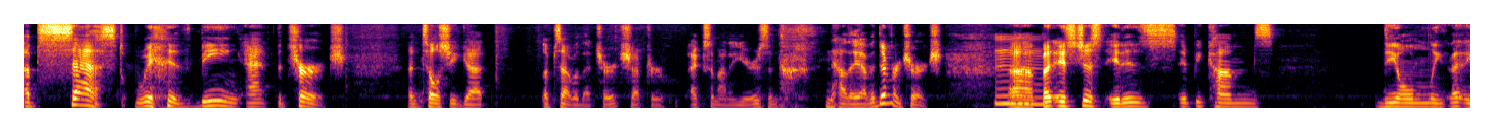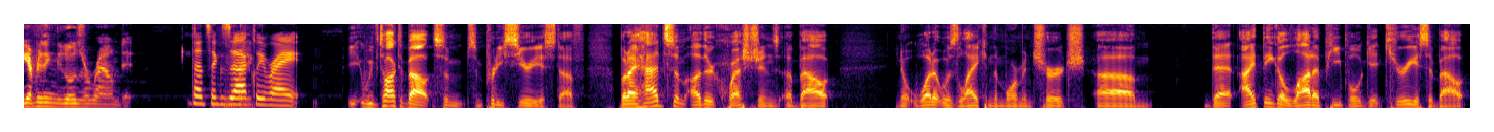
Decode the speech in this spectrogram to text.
obsessed with being at the church until she got upset with that church after X amount of years, and now they have a different church. Uh, Mm. but it's just it is it becomes the only everything that goes around it. That's exactly right. We've talked about some some pretty serious stuff, but I had some other questions about you know what it was like in the Mormon Church um, that I think a lot of people get curious about.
